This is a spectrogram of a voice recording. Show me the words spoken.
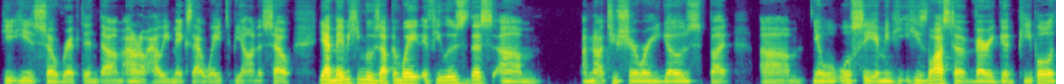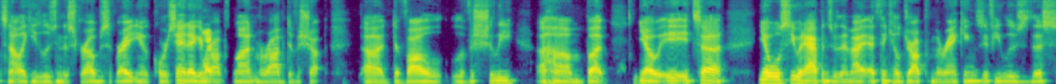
he he is so ripped, and um, I don't know how he makes that weight to be honest. So yeah, maybe he moves up in weight if he loses this. Um, I'm not too sure where he goes, but um, you know, we'll, we'll see. I mean, he, he's lost to very good people. It's not like he's losing to scrubs, right? You know, Corey Sandhagen, right. Rob Font, Merab Devash- uh, Deval Um, but you know, it, it's uh you know, we'll see what happens with him. I, I, think he'll drop from the rankings if he loses this.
